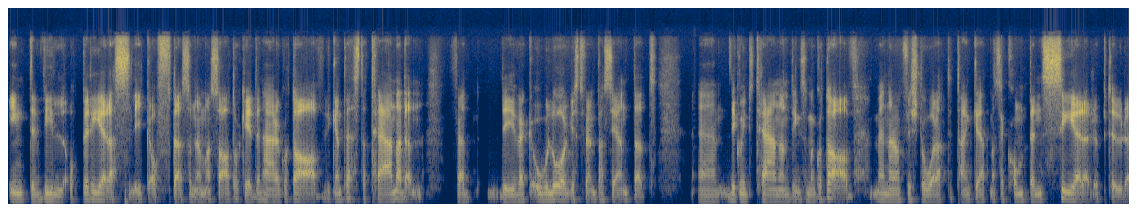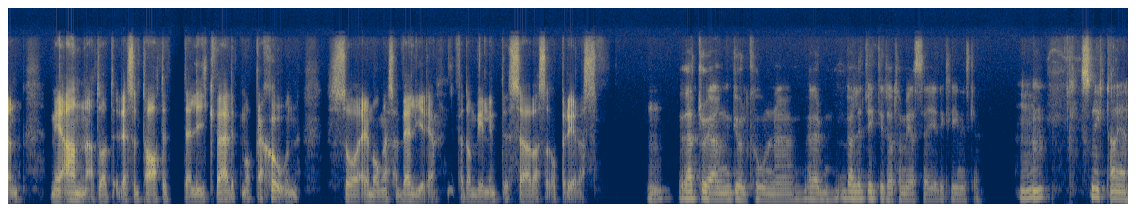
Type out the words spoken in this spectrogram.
inte vill opereras lika ofta som när man sa att okej, okay, den här har gått av, vi kan testa träna den. För att det verkar ologiskt för en patient att eh, det går inte att träna någonting som har gått av. Men när de förstår att tanken är att man ska kompensera rupturen med annat och att resultatet är likvärdigt med operation så är det många som väljer det för de vill inte sövas och opereras. Mm. Det där tror jag är en guldkorn, eh, eller väldigt viktigt att ta med sig i det kliniska. Mm. mm. Snyggt Daniel.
